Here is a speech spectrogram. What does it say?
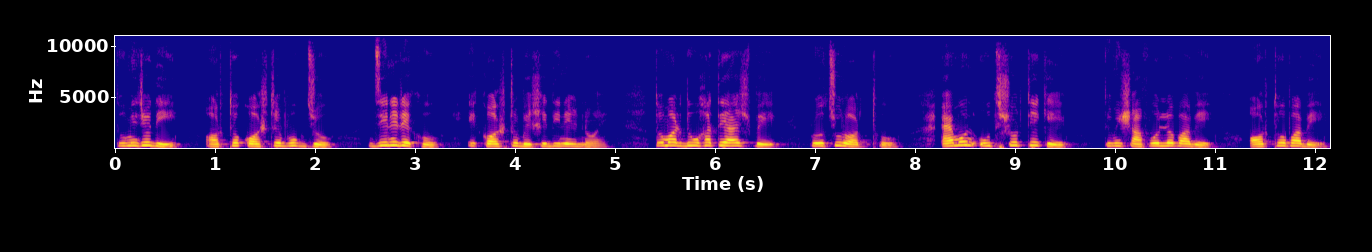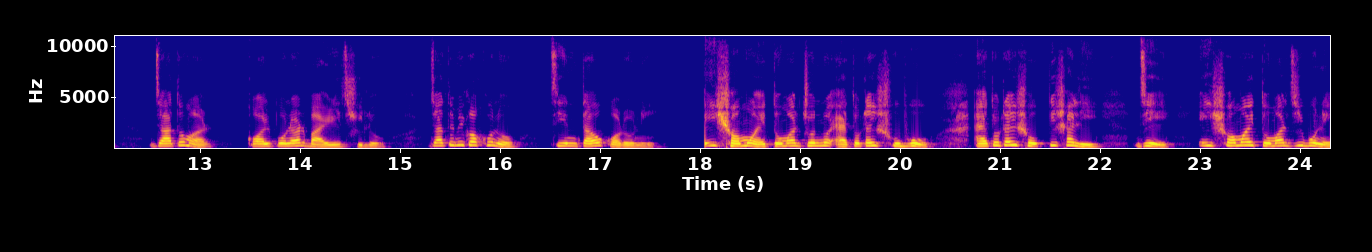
তুমি যদি অর্থ কষ্টে ভুগছো, জেনে রেখো, এ কষ্ট বেশি দিনের নয়। তোমার দু হাতে আসবে প্রচুর অর্থ। এমন উৎসর থেকে তুমি সাফল্য পাবে, অর্থ পাবে, যা তোমার কল্পনার বাইরে ছিল, যা তুমি কখনো চিন্তাও করনি। এই সময় তোমার জন্য এতটাই শুভ, এতটাই শক্তিশালী যে এই সময় তোমার জীবনে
